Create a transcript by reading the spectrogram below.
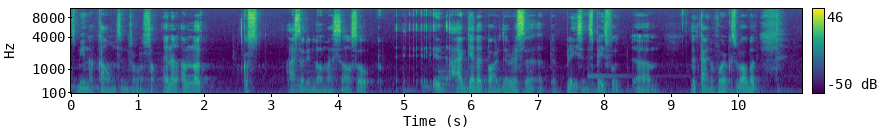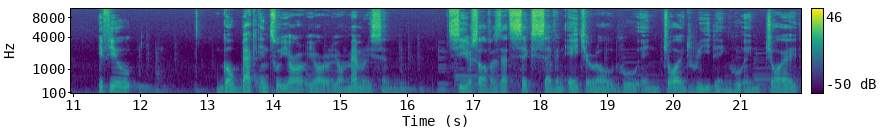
to be an accountant or something. And i'm not because i studied law myself. So it, i get that part. There is a, a place and space for um, that kind of work as well. But if you go back into your your your memories and see yourself as that six seven eight year old who enjoyed reading who enjoyed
